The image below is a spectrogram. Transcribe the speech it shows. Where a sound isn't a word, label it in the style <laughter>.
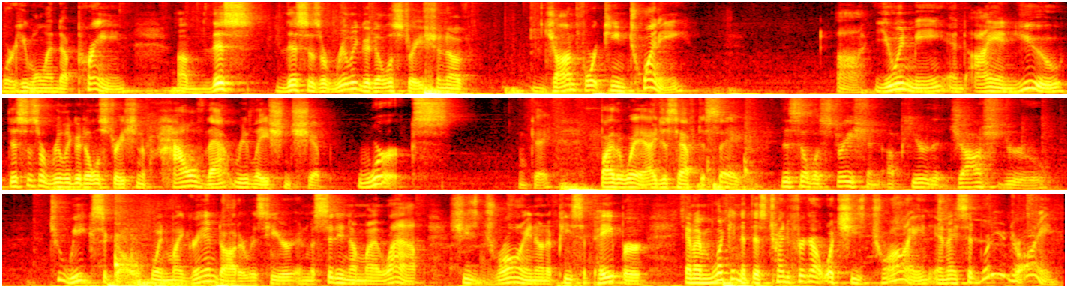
where he will end up praying, um, this this is a really good illustration of John 14, 20. Uh, you and me, and I and you. This is a really good illustration of how that relationship works. Okay. By the way, I just have to say this illustration up here that Josh drew two weeks ago when my granddaughter was here and was sitting on my lap, she's drawing on a piece of paper. And I'm looking at this trying to figure out what she's drawing. And I said, What are you drawing?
